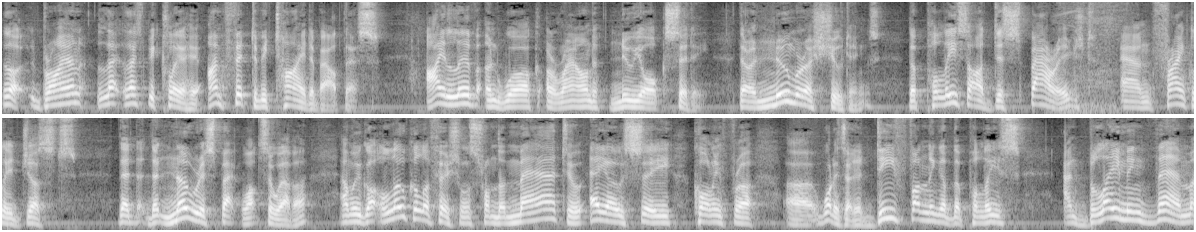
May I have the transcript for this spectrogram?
Look, Brian, let, us be clear here. I'm fit to be tied about this. I live and work around New York City. There are numerous shootings. The police are disparaged and, frankly, just that, that no respect whatsoever. And we've got local officials from the mayor to AOC calling for a, uh, what is it, a defunding of the police and blaming them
